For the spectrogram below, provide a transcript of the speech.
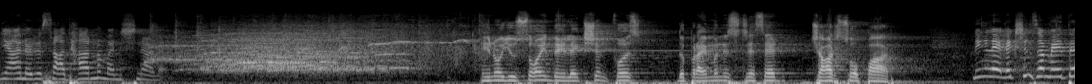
ഞാനൊരു സാധാരണ മനുഷ്യനാണ്. You know, you saw in the election first, the Prime Minister said, Char so par. നിങ്ങൾ ഇലക്ഷൻ സമയത്ത്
